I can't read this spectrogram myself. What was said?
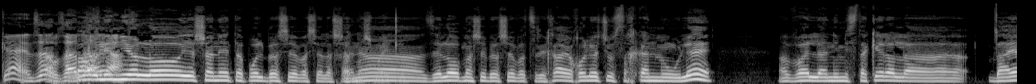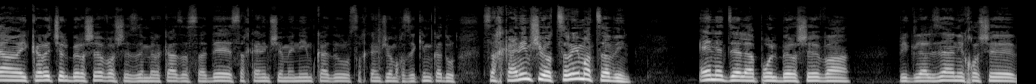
כן, זהו, זה הבעיה. פאוליניו לא ישנה את הפועל באר שבע של השנה, לא. זה לא מה שבאר שבע צריכה, יכול להיות שהוא שחקן מעולה, אבל אני מסתכל על הבעיה העיקרית של באר שבע, שזה מרכז השדה, שחקנים שמניעים כדור, שחקנים שמחזיקים כדור, שחקנים שיוצרים מצבים. אין את זה להפועל באר שבע, בגלל זה אני חושב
